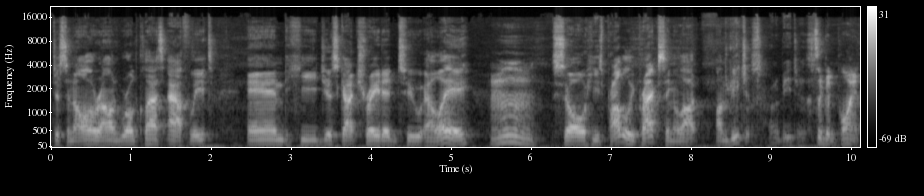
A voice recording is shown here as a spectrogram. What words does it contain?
just an all around world class athlete. and he just got traded to LA. Hmm. So he's probably practicing a lot on the beaches. On the beaches. That's a good point.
